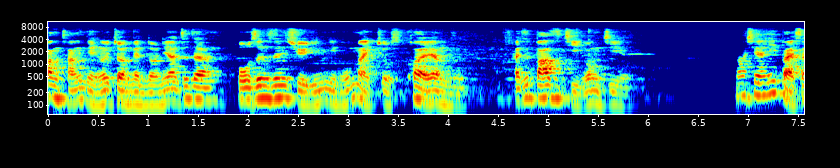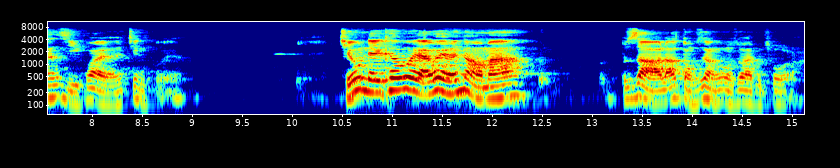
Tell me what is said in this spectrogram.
放长一点会赚更多，你看这张活生生血淋淋，我买九十块的样子，还是八十几忘记了。那现在一百三十几块了，见鬼了！请问雷克未来会很好吗？不知道，然后董事长跟我说还不错啊。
